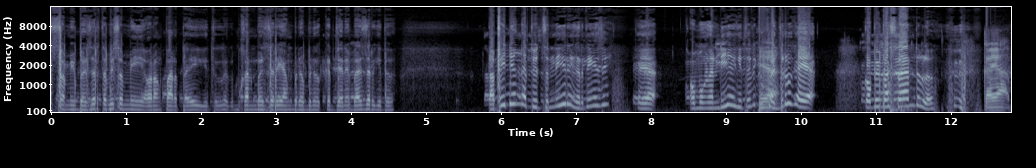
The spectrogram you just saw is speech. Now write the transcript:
semi buzzer tapi semi orang partai gitu loh bukan buzzer yang benar-benar kerjanya buzzer gitu. Tapi dia nggak tweet sendiri ngerti gak sih? Kayak omongan dia gitu. Nih Iya. Fajrul kayak copy pastean tuh loh. Kayak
